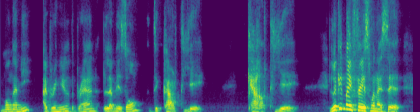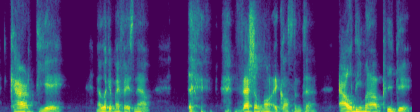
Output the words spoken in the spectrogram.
Mon ami, I bring you the brand La Maison de Cartier. Cartier. Look at my face when I say it. Cartier. Now look at my face now. Vacheron et Constantin. Audemars Piguet.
